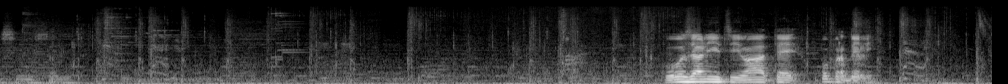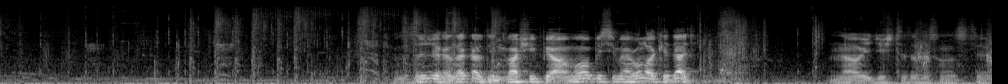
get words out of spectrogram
Musím usadiť. Kúzelníci máte poprdeli. Zežere za každým dva šípy, ale mohol by si mi aj voľaké dať. No vidíš, toto som zastiel.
